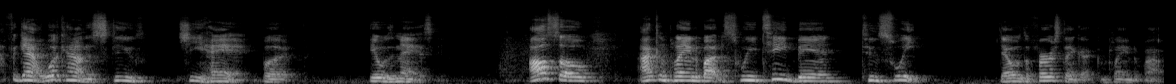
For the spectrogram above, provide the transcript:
I forgot what kind of excuse she had, but it was nasty. Also, I complained about the sweet tea being too sweet. That was the first thing I complained about.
